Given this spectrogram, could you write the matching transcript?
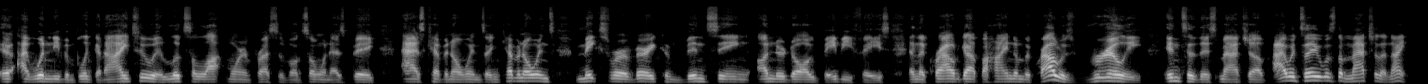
eh, I wouldn't even blink an eye to. It looks a lot more impressive on someone as big as Kevin Owens and and Kevin Owens makes for a very convincing underdog baby face, and the crowd got behind him. The crowd was really into this matchup. I would say it was the match of the night.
